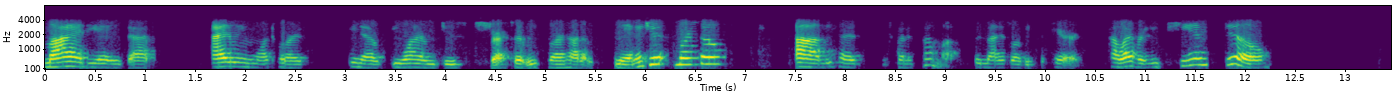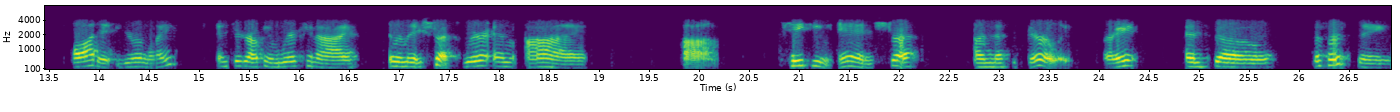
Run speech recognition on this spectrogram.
My idea is that I lean more towards, you know, you want to reduce stress or at least learn how to manage it more so, um, because it's going to come up. So you might as well be prepared. However, you can still audit your life and figure out, okay, where can I eliminate stress? Where am I um, taking in stress unnecessarily, right? And so the first thing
